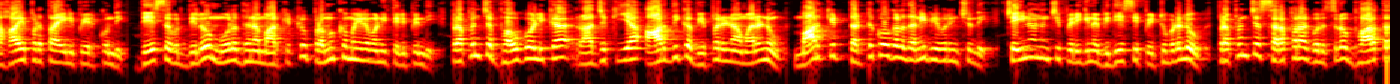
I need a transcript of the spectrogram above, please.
సహాయపడతాయని పేర్కొంది. దేశ వృద్ధిలో మూలధన మార్కెట్లు ప్రముఖమైనవని తెలిపింది. ప్రపంచ భౌగోళిక రాజకీయ ఆర్థిక విపరిణామాలను మార్కెట్ తట్టుకోగలదని వివరించింది. చైనా నుంచి పెరిగిన విదేశీ పెట్టుబడులు ప్రపంచ సరఫరా గొలుసులో భారత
